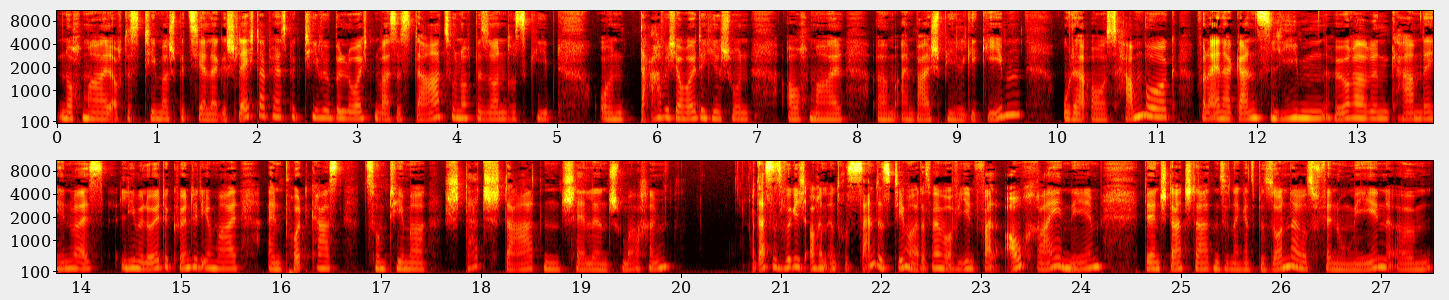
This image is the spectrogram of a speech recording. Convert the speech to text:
nochmal auch das Thema spezieller Geschlechterperspektive beleuchten, was es dazu noch Besonderes gibt. Und da habe ich ja heute hier schon auch mal ähm, ein Beispiel gegeben. Oder aus Hamburg von einer ganz lieben Hörerin kam der Hinweis, liebe Leute, könntet ihr mal einen Podcast zum Thema Stadtstaaten-Challenge machen? Das ist wirklich auch ein interessantes Thema. Das werden wir auf jeden Fall auch reinnehmen, denn Stadtstaaten sind ein ganz besonderes Phänomen, ähm,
